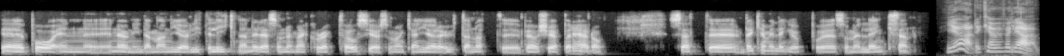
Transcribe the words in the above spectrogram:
eh, på en, en övning där man gör lite liknande det som de här Correct Toes gör, som man kan göra utan att eh, behöva köpa det här då. Så att eh, det kan vi lägga upp eh, som en länk sen. Ja, det kan vi väl göra.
